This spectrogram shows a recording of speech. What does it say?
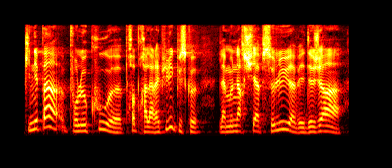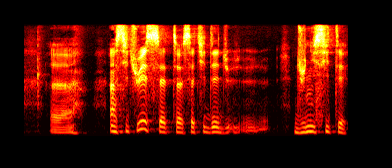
qui n'est pas pour le coup propre à la République, puisque la monarchie absolue avait déjà institué cette, idée d'unicité,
